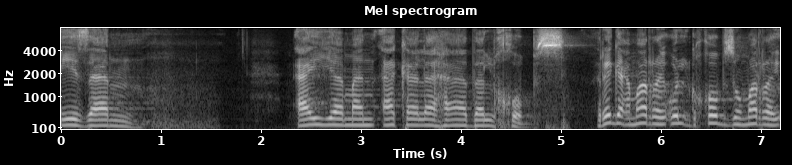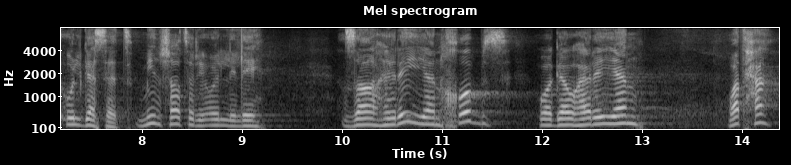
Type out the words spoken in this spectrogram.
اذا أي من أكل هذا الخبز؟ رجع مرة يقول خبز ومرة يقول جسد. مين شاطر يقول لي ليه؟ ظاهريا خبز وجوهريا واضحة؟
